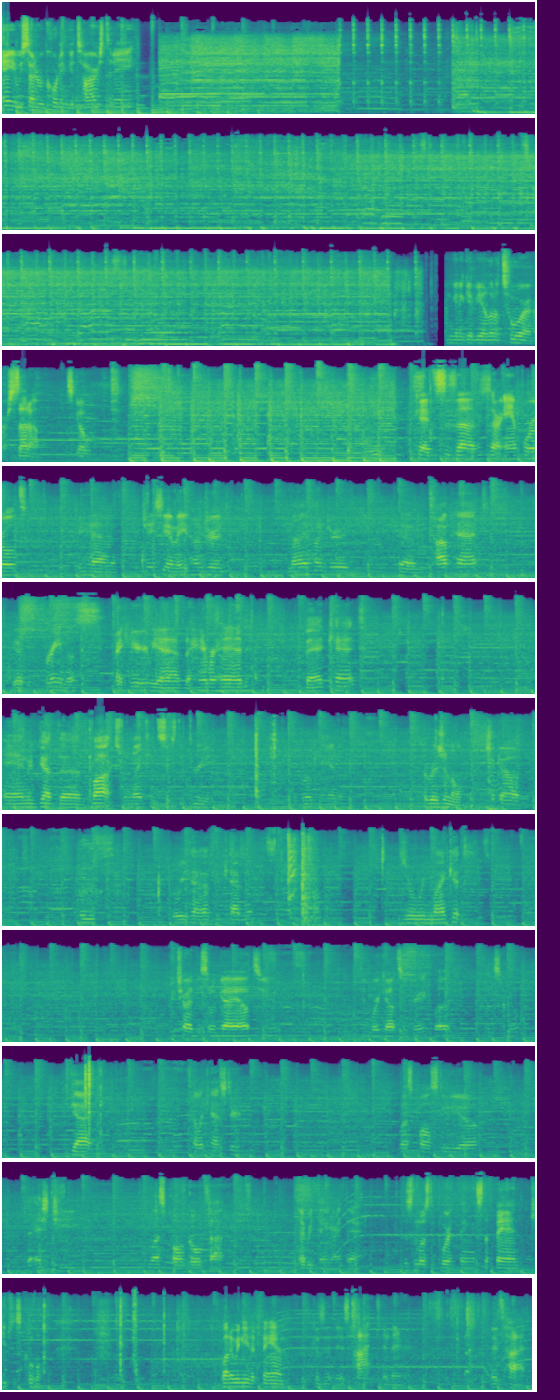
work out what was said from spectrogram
Hey, we started recording guitars today. I'm gonna give you a little tour of our setup. Let's go. Okay, this is uh, this is our amp world. We have JCM 800, 900. We have the top hat. We have the Framus. Right here we have the Hammerhead, Bad Cat, and we've got the Vox from 1963, the broken handle. Original. Check out booth we have the cabinet. This is where we mic it. We tried this little guy out too. Didn't work out so great, but looks cool. We've got Telecaster, Les Paul Studio, the SG Les Paul Gold Top everything right there. This is the most important thing. It's the fan. It keeps us cool Why do we need a fan? because it is hot in there. It's hot.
